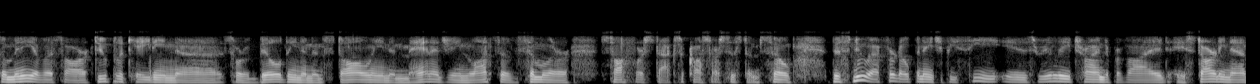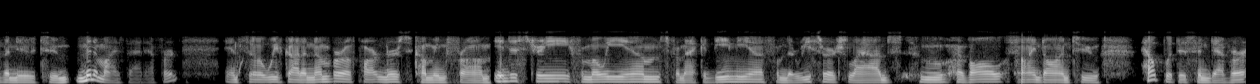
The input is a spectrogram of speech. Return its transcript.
So many of us are duplicating, uh, sort of building and installing and managing lots of similar software stacks across our system. So this new effort, OpenHPC, is really trying to provide a starting avenue to minimize that effort and so we've got a number of partners coming from industry, from OEMs, from academia, from the research labs who have all signed on to help with this endeavor.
